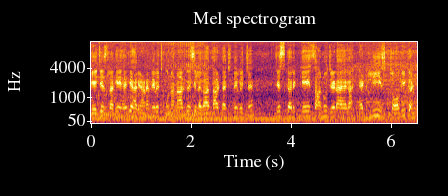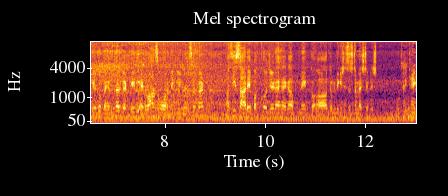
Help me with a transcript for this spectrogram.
ਗੇਜਸ ਲੱਗੇ ਹੈਗੇ ਹਰਿਆਣਾ ਦੇ ਵਿੱਚ ਉਹਨਾਂ ਨਾਲ ਵੀ ਅਸੀਂ ਲਗਾਤਾਰ ਟੱਚ ਦੇ ਵਿੱਚ ਹੈ। ਜਿਸ ਕਰਕੇ ਸਾਨੂੰ ਜਿਹੜਾ ਹੈਗਾ ਐਟ ਲੀਸਟ 24 ਘੰਟੇ ਤੋਂ 72 ਘੰਟੇ ਦੀ ਐਡਵਾਂਸ ਵਾਰਨਿੰਗ ਵੀ ਮਿਲ ਸਕਣ। ਅਸੀਂ ਸਾਰੇ ਪੱਖੋਂ ਜਿਹੜਾ ਹੈਗਾ ਆਪਣੇ ਕਮਿਊਨੀਕੇਸ਼ਨ ਸਿਸਟਮ ਐਸਟੈਬਲਿਸ਼ ਨੇ। Thank you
